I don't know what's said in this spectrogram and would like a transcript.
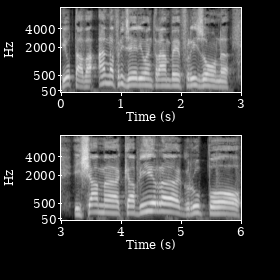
e ottava Anna Frigerio entrambe Frison. Isha Sham Kabir, gruppo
